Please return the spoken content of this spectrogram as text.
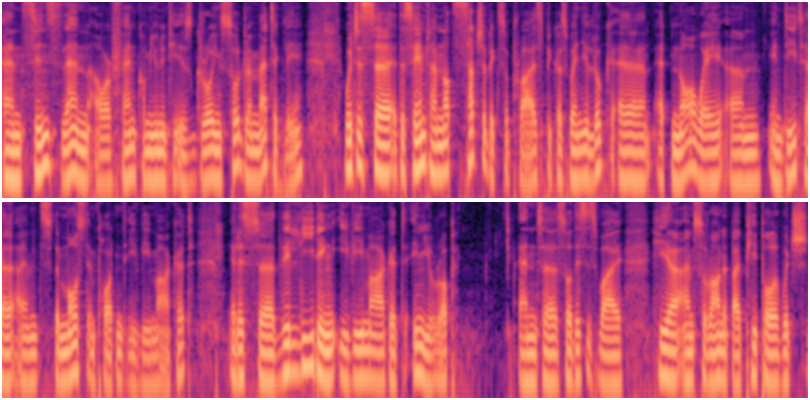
And since then, our fan community is growing so dramatically, which is uh, at the same time not such a big surprise because when you look uh, at Norway um, in detail, um, it's the most important EV market. It is uh, the leading EV market in Europe. And uh, so this is why here I'm surrounded by people which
